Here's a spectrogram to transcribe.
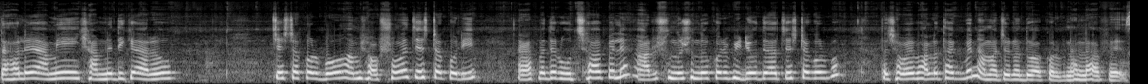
তাহলে আমি সামনের দিকে আরও চেষ্টা করব। আমি সবসময় চেষ্টা করি। আর আপনাদের উৎসাহ পেলে আরও সুন্দর সুন্দর করে ভিডিও দেওয়ার চেষ্টা করব। তো সবাই ভালো থাকবেন, আমার জন্য দোয়া করবেন। আল্লাহ হাফেজ।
